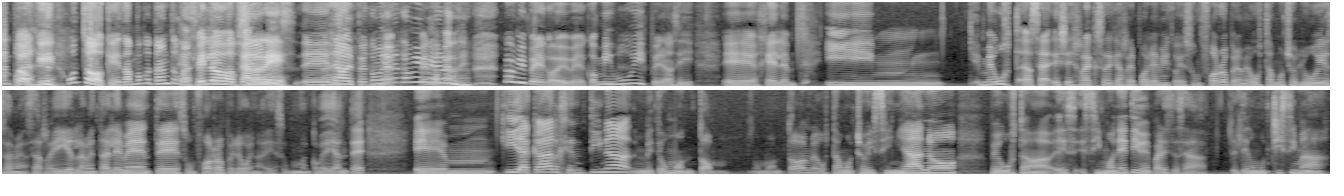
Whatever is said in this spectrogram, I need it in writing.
Un toque. un toque, tampoco tanto para El seguir pelo carré. Eh, no, el pe- con, mi- con mi Pelo pelo, carré. con mi pelo, con mi pelo, con mis boobies, pero sí. Eh, Helen. Y mm, me gusta, o sea, ella es re, que es re polémico y es un forro, pero me gusta mucho Louis, o sea, me hace reír, lamentablemente, es un forro, pero bueno, es un buen comediante. Eh, y acá Argentina mete un montón, un montón, me gusta mucho Viciniano, me gusta es- Simonetti, me parece, o sea, le tengo muchísima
